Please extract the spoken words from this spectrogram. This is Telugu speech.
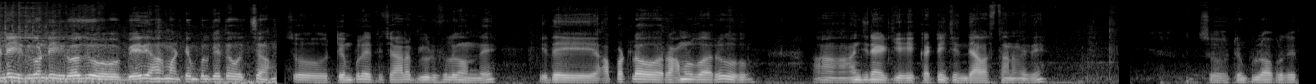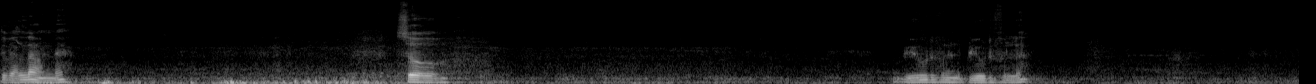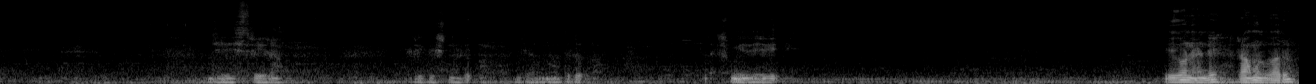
అండి ఇదిగోండి ఈరోజు బేది హనుమాన్ టెంపుల్కి అయితే వచ్చాం. సో టెంపుల్ అయితే చాలా బ్యూటిఫుల్గా ఉంది. ఇది అప్పట్లో రాముల వారు ఆంజనేయుడికి కట్టించిన దేవస్థానం ఇది. సో టెంపుల్ లోపలికి అయితే వెళ్దామండి. సో బ్యూటిఫుల్ అండి బ్యూటిఫుల్. జై శ్రీరామ్. శ్రీకృష్ణుడు జగన్నాథుడు లక్ష్మీదేవి. ఇదిగోనండి రాములు గారు.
